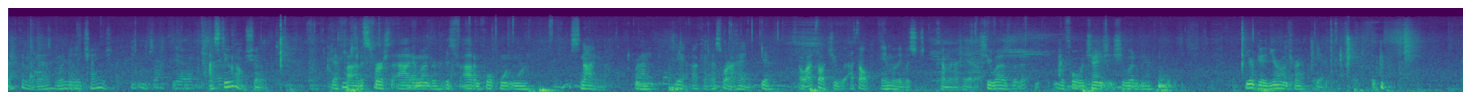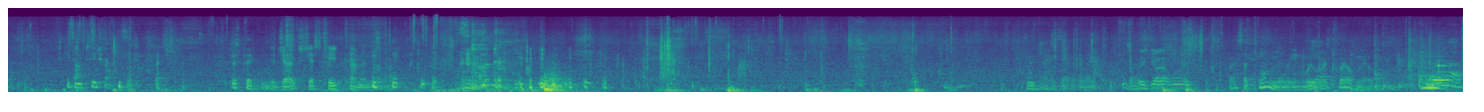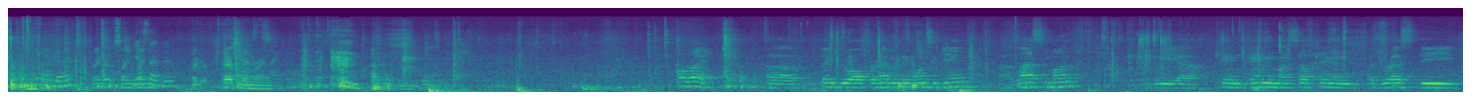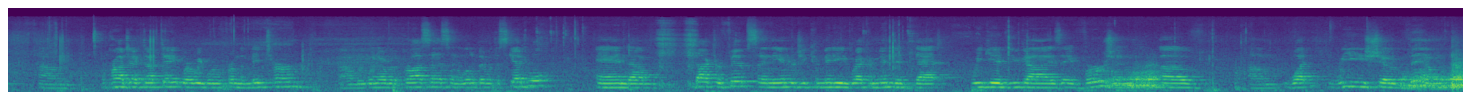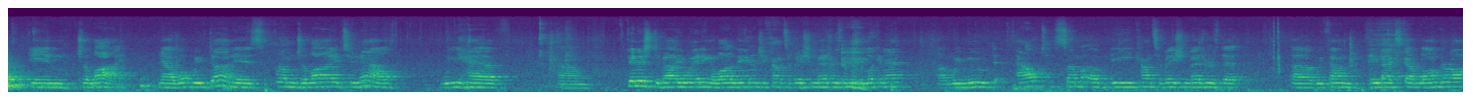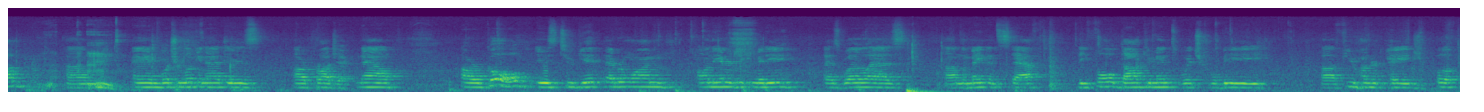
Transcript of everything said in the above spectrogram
Second ago. When did they change it? I'm sorry. Yeah. I still don't show it. F5, it's first item under, it's item 4.1. Schneider. Right. Yeah, okay, that's what I had. Yeah, Oh, I thought you, I thought Emily was coming ahead of. she was, but before we changed it, she would have been. You're good, you're on track. Yeah, He's on two tracks. Just pick one. the jokes just keep coming. How does that relate to- y'all got one of these? That's a 10 million, we were at 12 million. No, you don't. Ain't that the same thing? Yes, I do. Okay, Pass one around. All right. Uh, Thank you all for having me once again. Uh, Last month, we uh, came, Pam and myself came and addressed the um, project update where we were from the midterm. Um, We went over the process and a little bit with the schedule. And um, Dr. Phipps and the Energy Committee recommended that we give you guys a version of um, what we showed them in July. Now, what we've done is, from July to now, we have um, finished evaluating a lot of the energy conservation measures that we were looking at. Um, We moved out some of the conservation measures that uh, we found paybacks got longer on. Um, And what you're looking at is our project. Now, our goal is to get everyone on the Energy Committee, as well as um, the maintenance staff, the full document, which will be a few hundred-page book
